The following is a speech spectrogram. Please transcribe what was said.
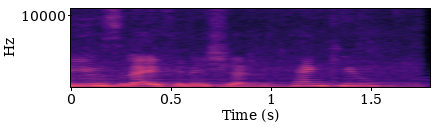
reuse life in a share thank you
